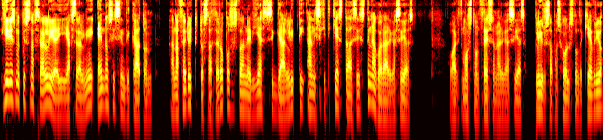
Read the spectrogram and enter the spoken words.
Γυρίζουμε πίσω στην Αυστραλία. Η Αυστραλινή Ένωση Συνδικάτων αναφέρει ότι το σταθερό ποσοστό ανεργίας συγκαλύπτει ανησυχητικέ τάσεις στην αγορά εργασίας. Ο αριθμός των θέσεων εργασίας πλήρους απασχόλησης τον Δεκέμβριο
